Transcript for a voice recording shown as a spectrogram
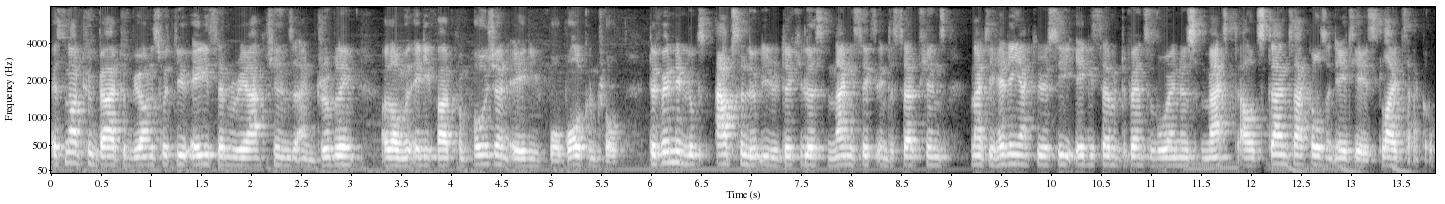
it's not too bad to be honest with you. 87 reactions and dribbling, along with 85 composure and 84 ball control. Defending looks absolutely ridiculous. 96 interceptions, 90 heading accuracy, 87 defensive awareness, maxed out stand tackles, and 88 slide tackle.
